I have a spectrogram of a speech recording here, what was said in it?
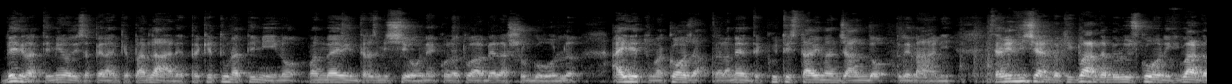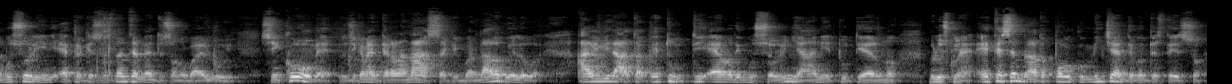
vedi un attimino di sapere anche parlare, perché tu un attimino, quando eri in trasmissione con la tua bella showgirl, hai detto una cosa veramente cui ti stavi mangiando le mani. Stavi dicendo chi guarda Berlusconi, chi guarda Mussolini è perché sostanzialmente sono uguali a lui. Siccome logicamente era la massa che guardava quello, avevi dato che tutti erano dei mussoliniani e tutti erano berlusconiani e ti è sembrato poco convincente con te stesso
